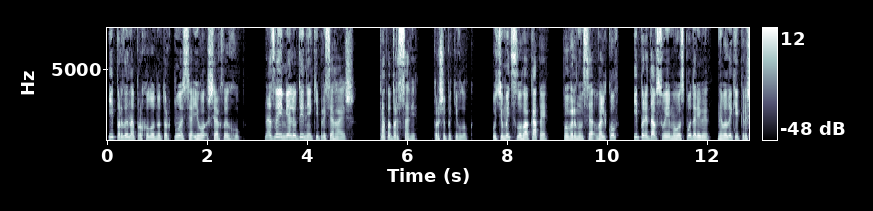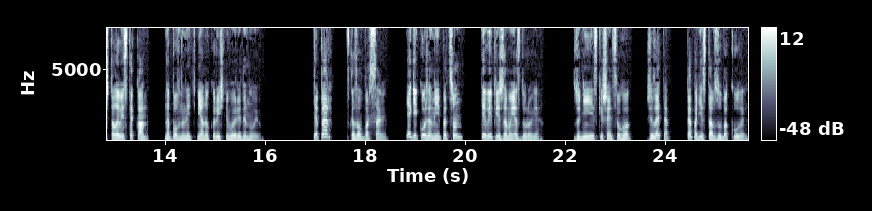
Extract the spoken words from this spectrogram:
і перлина прохолодно торкнулася його шерхлих губ. Назви ім'я людини, якій присягаєш. Капа Барсаві, прошепотів Лок. У цю мить слуга капи повернувся Вальков і передав своєму господареві невеликий кришталевий стакан, наповнений тьмяно коричневою рідиною. Тепер, сказав Барсаві, як і кожен мій пецон, ти вип'єш за моє здоров'я. З однієї з кишень свого жилета капа дістав зуба кули,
